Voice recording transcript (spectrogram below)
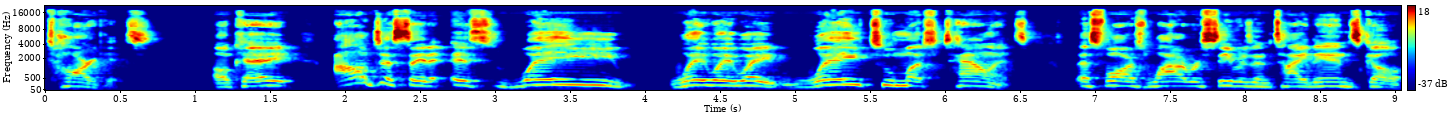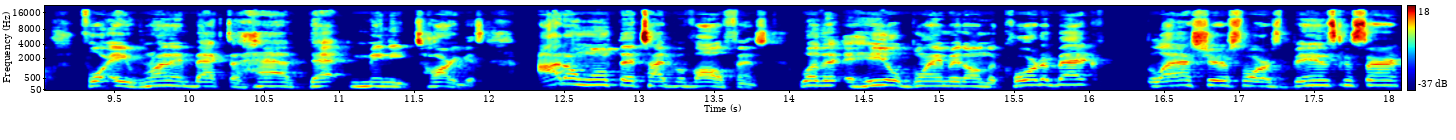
targets. Okay. I'll just say that it's way, way, way, way, way too much talent as far as wide receivers and tight ends go for a running back to have that many targets. I don't want that type of offense. Whether he'll blame it on the quarterback last year as far as Ben's concerned,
